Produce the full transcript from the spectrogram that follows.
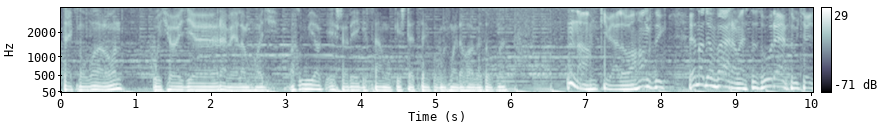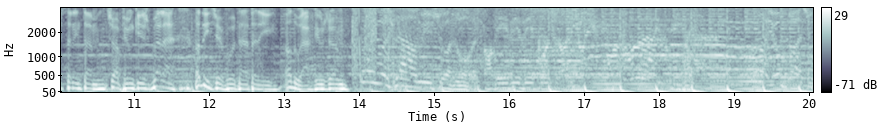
techno vonalon, úgyhogy remélem, hogy az újak és a régi számok is tetszeni fognak majd a hallgatóknak. Na, kiválóan hangzik. Én nagyon várom ezt az órát, úgyhogy szerintem csapjunk is bele. A DJ pultnál pedig a Dual Fusion. Szólj hozzá a műsorhoz a www.radiox.online címen. A jobb alsó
